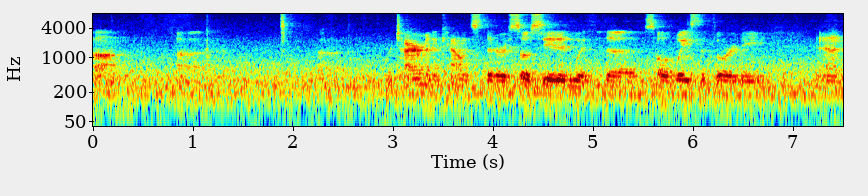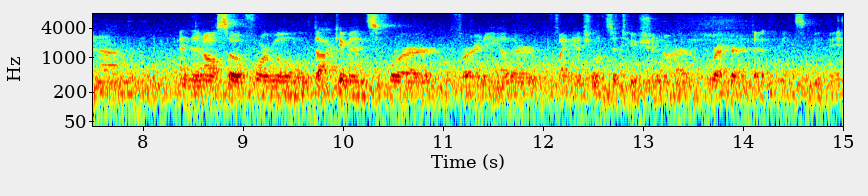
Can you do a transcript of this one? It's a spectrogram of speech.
um, uh, retirement accounts that are associated with the solid waste authority and, um, and then also formal documents for, for any other financial institution or record that needs to be made.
